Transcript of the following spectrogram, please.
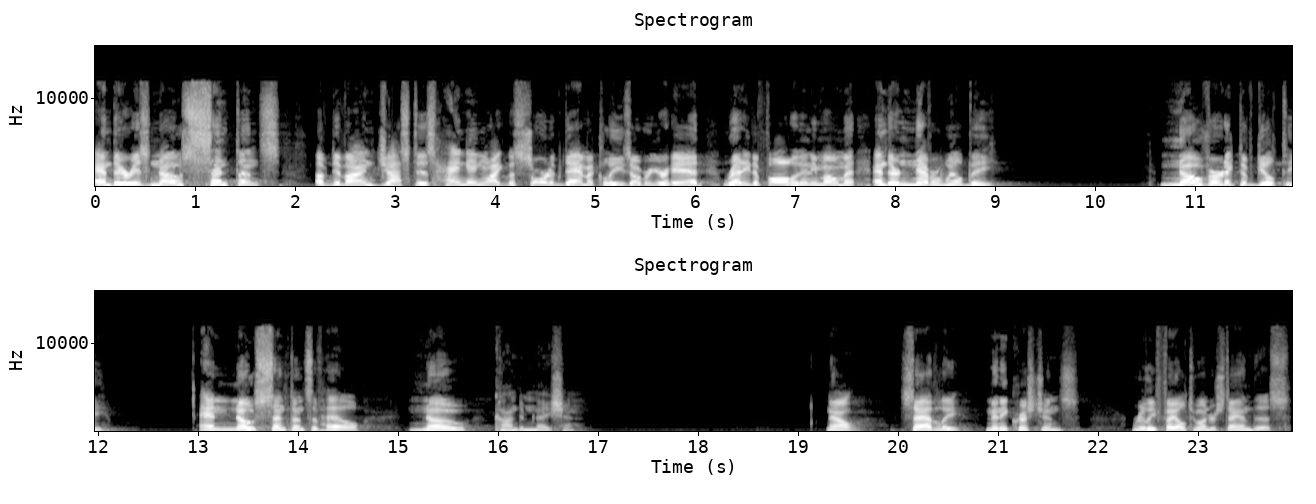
And there is no sentence of divine justice hanging like the sword of Damocles over your head, ready to fall at any moment. And there never will be. No verdict of guilty and no sentence of hell, no condemnation. Now, sadly, many Christians really fail to understand this.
